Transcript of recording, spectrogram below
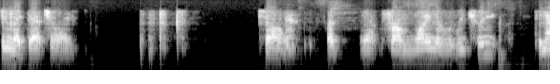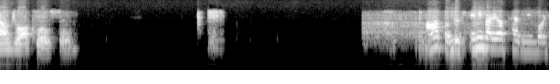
to make that choice. So, but yeah, from wanting to retreat to now draw closer. Awesome. Does anybody else have any more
